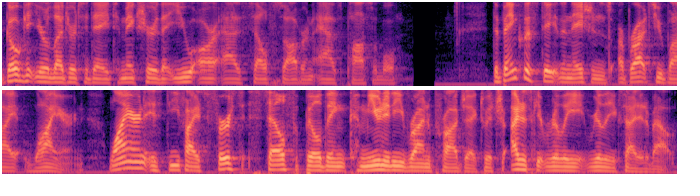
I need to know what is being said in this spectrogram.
go get your ledger today to make sure that you are as self sovereign as possible. The Bankless State of the Nations are brought to you by Yearn. Yearn is DeFi's first self building community run project, which I just get really, really excited about.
